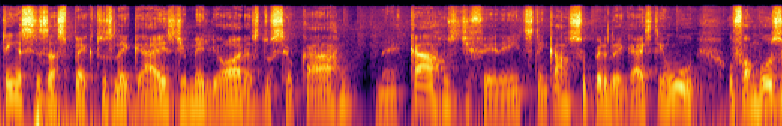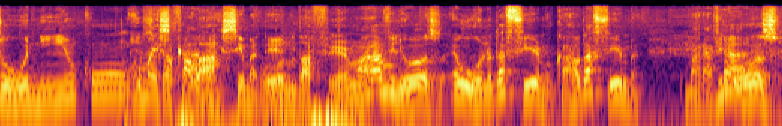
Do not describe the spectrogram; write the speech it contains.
Tem esses aspectos legais de melhoras do seu carro, né? Carros diferentes, tem carros super legais. Tem o, o famoso Uninho com, com uma escada em cima o dele. O Uno da firma. Maravilhoso. É o Uno da firma, o carro da firma. Maravilhoso.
